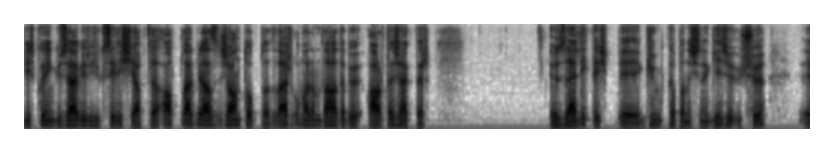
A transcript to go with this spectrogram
Bitcoin güzel bir yükseliş yaptı. Altlar biraz can topladılar. Umarım daha da bir artacaktır. Özellikle e, gün kapanışını gece 3'ü e,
